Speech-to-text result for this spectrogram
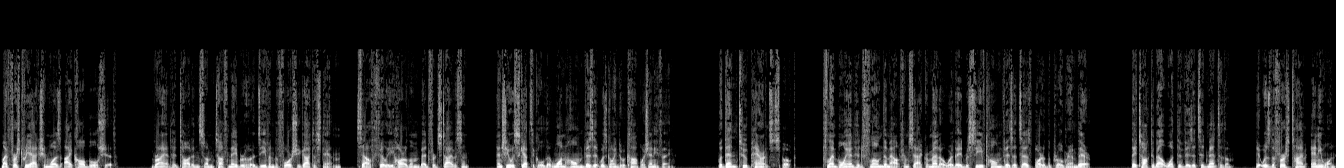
My first reaction was, I call bullshit. Bryant had taught in some tough neighborhoods even before she got to Stanton South Philly, Harlem, Bedford Stuyvesant and she was skeptical that one home visit was going to accomplish anything. But then two parents spoke. Flamboyan had flown them out from Sacramento, where they'd received home visits as part of the program there. They talked about what the visits had meant to them. It was the first time anyone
